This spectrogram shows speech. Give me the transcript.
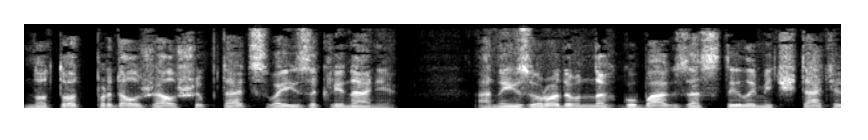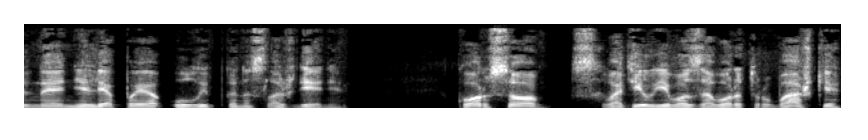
Но тот продолжал шептать свои заклинания, а на изуродованных губах застыла мечтательная, нелепая улыбка наслаждения. Корсо схватил его за ворот рубашки,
